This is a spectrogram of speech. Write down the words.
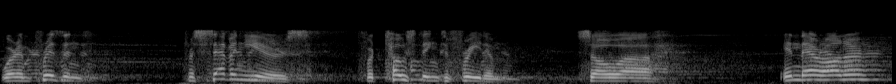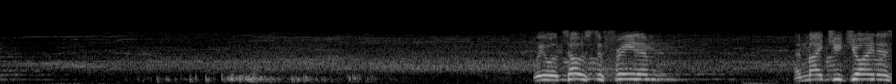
were imprisoned for seven years for toasting to freedom. So, uh, in their honor, we will toast to freedom. And might you join us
